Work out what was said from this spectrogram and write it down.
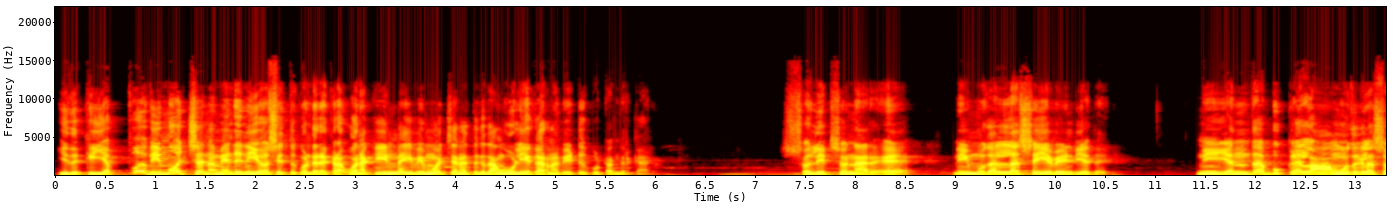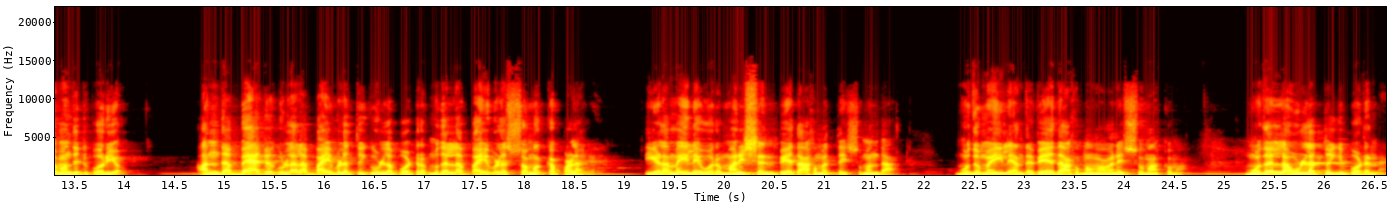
இதுக்கு எப்போ விமோச்சனம்? என்று நீ யோசித்து கொண்டிருக்கிற. உனக்கு இன்னைக்கு விமோச்சனத்துக்கு தான் ஊழியக்காரனை வீட்டுக்கு கூட்டு வந்திருக்காரு. சொல்லிட்டு சொன்னார் நீ முதல்ல செய்ய வேண்டியது நீ எந்த புக்கெல்லாம் முதுகில் சுமந்துட்டு போறியோ அந்த பேக்குக்குள்ளால பைபிளை தூக்கி உள்ளே போட்டுரு. முதல்ல பைபிளை சுமக்க பழக. இளமையிலே ஒரு மனுஷன் வேதாகமத்தை சுமந்தார். முதுமையிலே அந்த வேதாகமம் அவனை சுமக்குமா? முதல்ல உள்ள தூக்கி போடுன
